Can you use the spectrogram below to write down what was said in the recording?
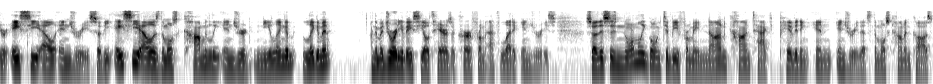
your ACL injury. So the ACL is the most commonly injured knee ligament. And the majority of ACL tears occur from athletic injuries. So this is normally going to be from a non-contact pivoting in injury. That's the most common cause.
